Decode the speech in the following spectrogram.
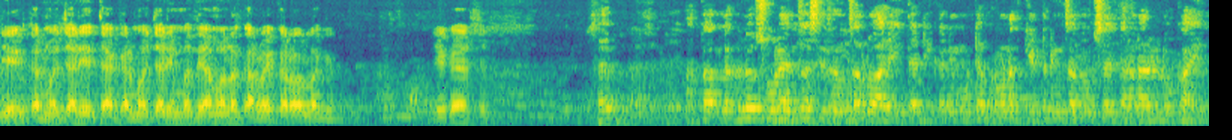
जे कर्मचारी आहेत त्या कर्मचारीमध्ये आम्हाला कारवाई करावं लागेल. जे काय असेल. साहेब आता लग्न सोहळ्यांचा सीझन चालू आहे. त्या ठिकाणी मोठ्या प्रमाणात केटरिंगचा व्यवसाय करणारे लोक आहेत.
